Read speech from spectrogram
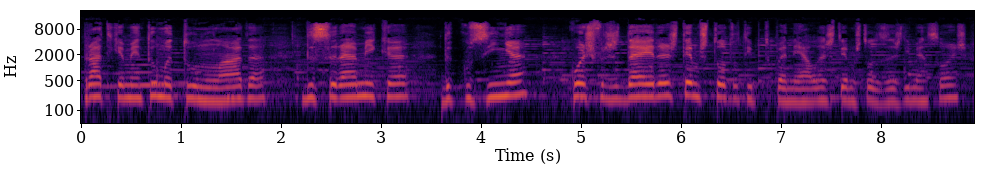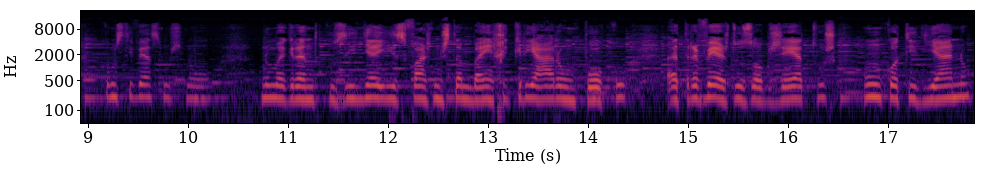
praticamente uma tonelada de cerâmica de cozinha com as frigideiras, temos todo o tipo de panelas, temos todas as dimensões, como se estivéssemos num, numa grande cozinha e isso faz-nos também recriar um pouco, através dos objetos, um cotidiano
